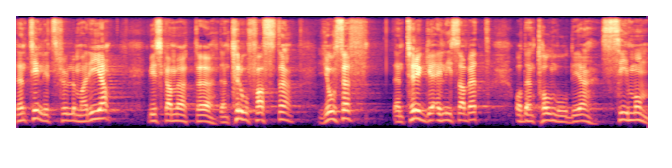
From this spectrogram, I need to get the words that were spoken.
den tillitsfulle Maria. Vi skal møte den trofaste Josef, den trygge Elisabeth og den tålmodige Simon.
